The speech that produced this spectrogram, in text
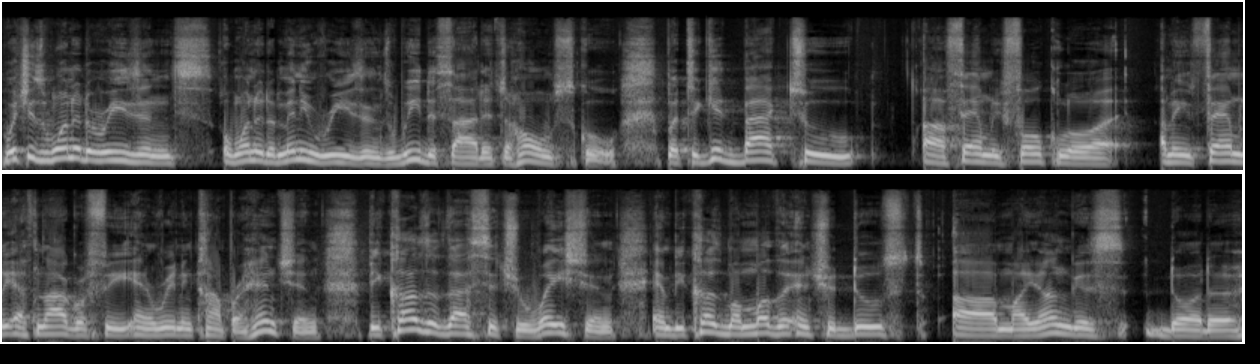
Which is one of the reasons, one of the many reasons we decided to homeschool. But to get back to uh, family folklore I mean, family ethnography and reading comprehension. Because of that situation, and because my mother introduced uh, my youngest daughter,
